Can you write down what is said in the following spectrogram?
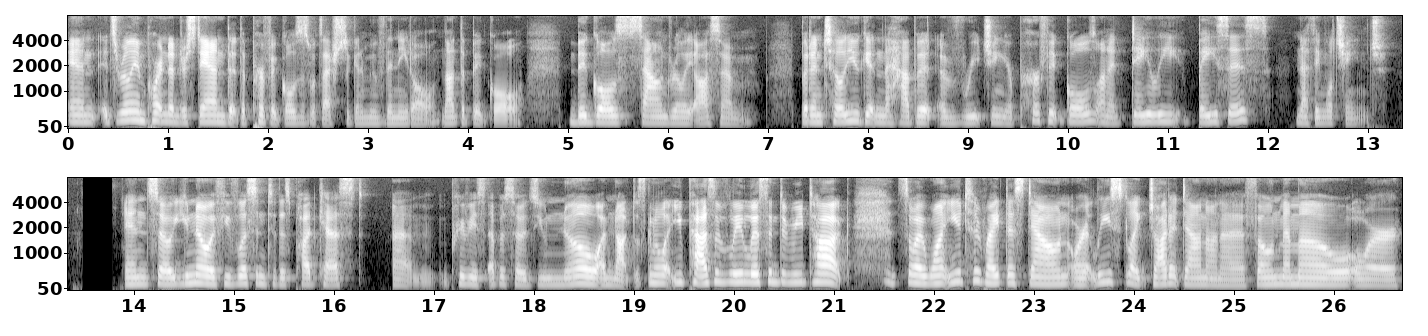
And it's really important to understand that the perfect goals is what's actually going to move the needle, not the big goal. Big goals sound really awesome, But until you get in the habit of reaching your perfect goals on a daily basis, nothing will change. And so, you know, if you've listened to this podcast, um, previous episodes, you know I'm not just going to let you passively listen to me talk. So I want you to write this down or at least like jot it down on a phone memo or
